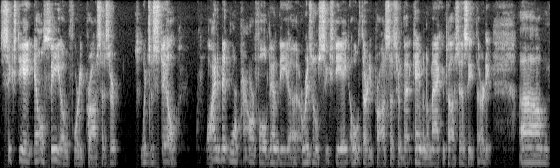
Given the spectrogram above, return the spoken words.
68LC040 processor, which is still quite a bit more powerful than the uh, original 68030 processor that came in the Macintosh SE30. Um,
